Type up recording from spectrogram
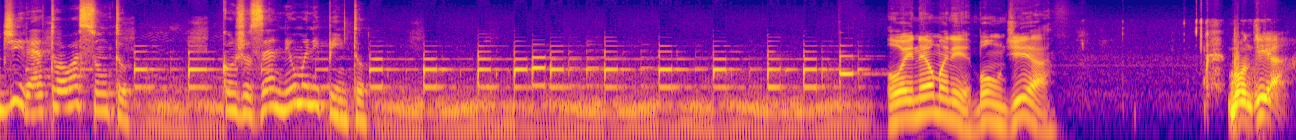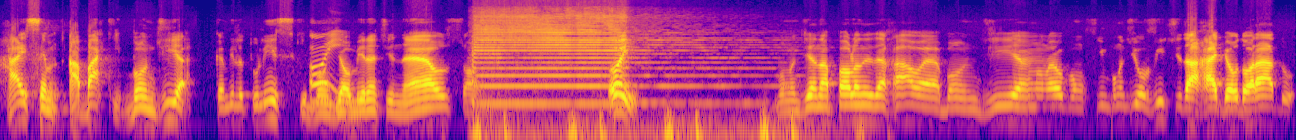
Direto ao assunto, com José Neumann e Pinto. Oi, Neumani, bom dia. Bom dia, Raíssem Abac. Bom dia, Camila Tulinski. Bom dia, Almirante Nelson. Oi. Bom dia, Ana Paula Niederhauer. Bom dia, Manuel Bonfim. Bom dia, ouvinte da Rádio Eldorado,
